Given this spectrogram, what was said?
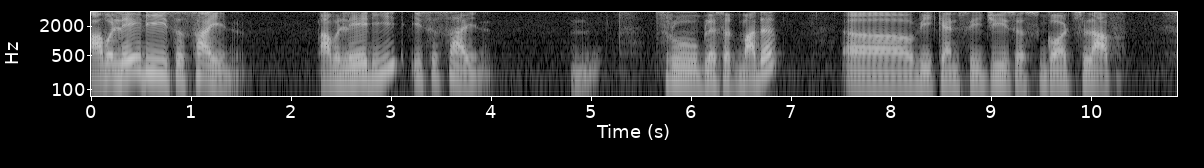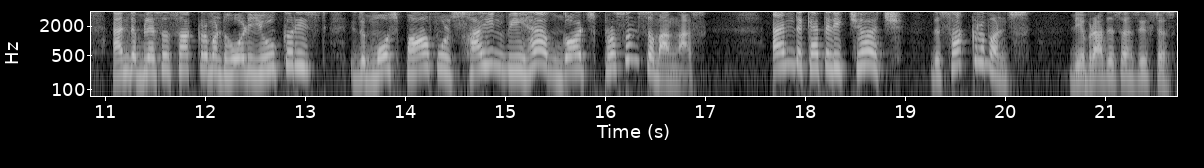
Our Lady is a sign our Lady is a sign. Hmm? Through Blessed Mother, uh, we can see Jesus, God's love. And the Blessed Sacrament, Holy Eucharist, is the most powerful sign we have God's presence among us. And the Catholic Church, the sacraments, dear brothers and sisters,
